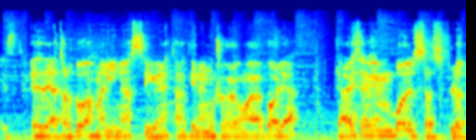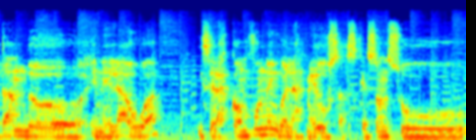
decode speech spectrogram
es, de las tortugas marinas, si bien esto no tiene mucho que ver con Coca-Cola, que a veces ven bolsas flotando en el agua y se las confunden con las medusas, que son su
